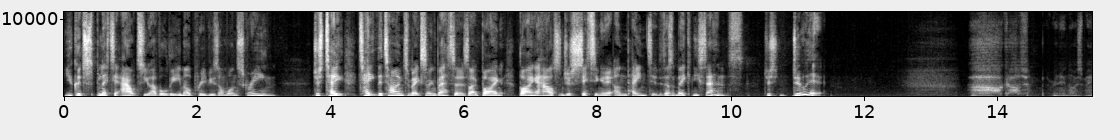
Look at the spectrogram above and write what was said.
you could split it out so you have all the email previews on one screen. Just take take the time to make something better. It's like buying buying a house and just sitting in it unpainted. It doesn't make any sense. Just do it. Oh god, really annoys me.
